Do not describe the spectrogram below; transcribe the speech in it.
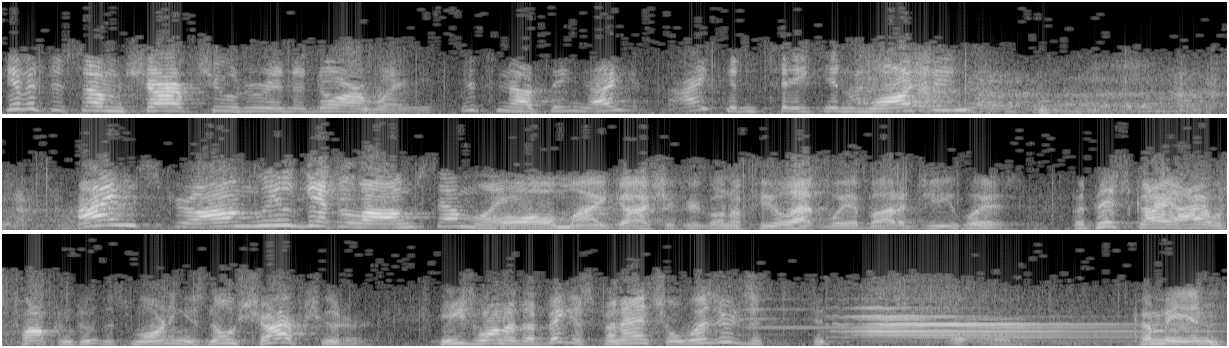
Give it to some sharpshooter in a doorway. It's nothing. I I can take in washing. I'm strong. We'll get along some way. Oh, my gosh, if you're going to feel that way about it, gee whiz. But this guy I was talking to this morning is no sharpshooter. He's one of the biggest financial wizards. It... Uh-oh. Come in.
